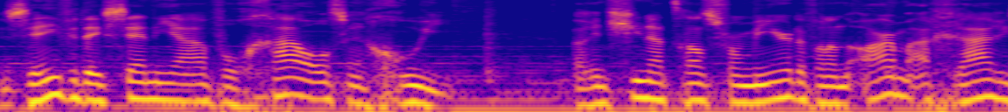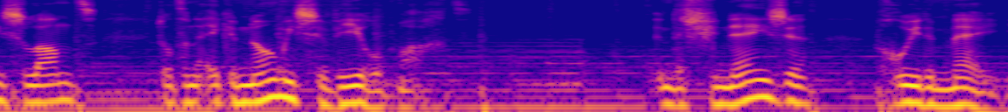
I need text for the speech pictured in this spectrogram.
Zeven decennia vol chaos en groei, waarin China transformeerde van een arm agrarisch land tot een economische wereldmacht. En de Chinezen groeiden mee.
